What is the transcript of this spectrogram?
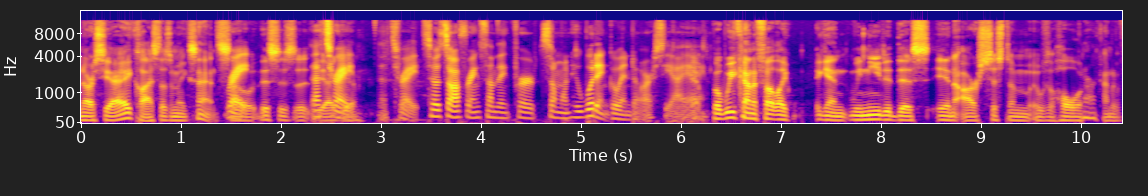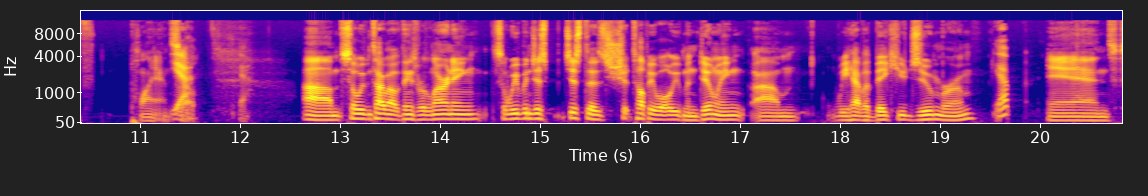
an RCIA class. Doesn't make sense. So Right. this is a, That's right. That's right. So it's offering something for someone who wouldn't go into RCIA. But we kind of felt like again we needed this in our system. It was a hole in our kind of plan. Yeah. So. Yeah. Um, so we've been talking about things we're learning. So we've been just just to sh- tell people what we've been doing. Um, we have a big, huge Zoom room, Yep. and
